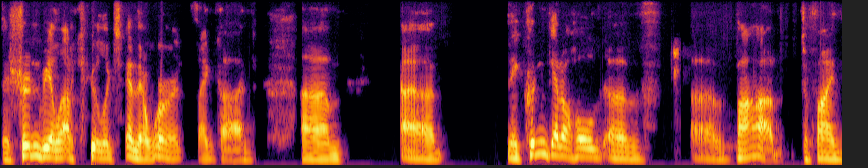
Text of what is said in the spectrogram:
There shouldn't be a lot of Kulicks, and there weren't, thank God." Um, uh, they couldn't get a hold of uh, Bob to find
